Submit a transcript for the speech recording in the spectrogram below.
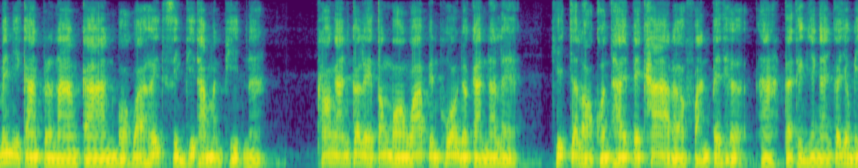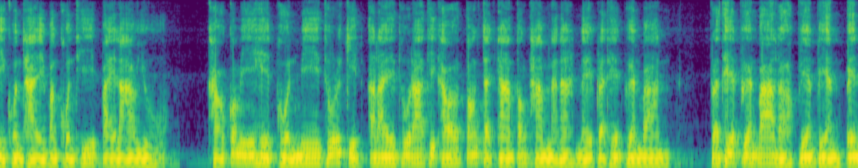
ไม่มีการประนามการบอกว่าเฮ้ยสิ่งที่ทำมันผิดนะ เพราะงั้นก็เลยต้องมองว่าเป็นพวกเดียวกันนั่นแหละ คิดจะหลอกคนไทยไปฆ่าหรอฝันไปเถอะอะแต่ถึงอย่างนั้นก็ยังมีคนไทยบางคนที่ไปลาวอยู่ เขาก็มีเหตุผลมีธุรกิจอะไรธุระที่เขาต้องจัดการต้องทำนะนะในประเทศเพื่อนบ้าน ประเทศเพื่อนบ้านเหรอเปลี่ยนเปลี่ยนเป็น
